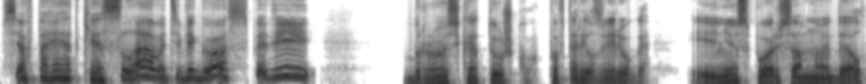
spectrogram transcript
все в порядке, слава тебе, Господи!» «Брось катушку», — повторил зверюга. «И не спорь со мной, Дел».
